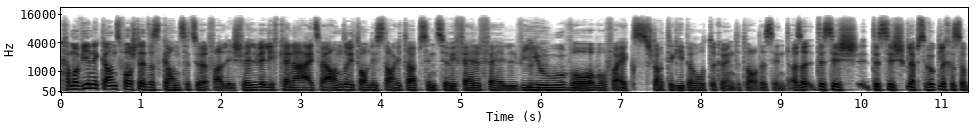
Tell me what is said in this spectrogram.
kann man wie nicht ganz vorstellen, dass das Ganze Zufall ist, weil, weil ich kenne ein, zwei andere tolle Startups in Zürich, Fellfell, Viu, mhm. wo, wo von Ex-Strategieberater gegründet worden sind. Also das ist, das ist glaube ich, wirklich so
